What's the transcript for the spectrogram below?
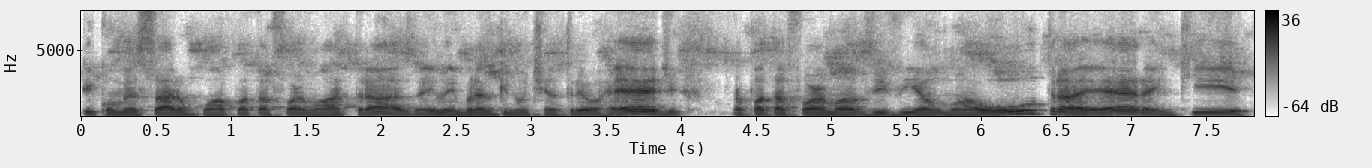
que começaram com a plataforma lá atrás. Né? E lembrando que não tinha Trailhead, a plataforma vivia uma outra era em que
